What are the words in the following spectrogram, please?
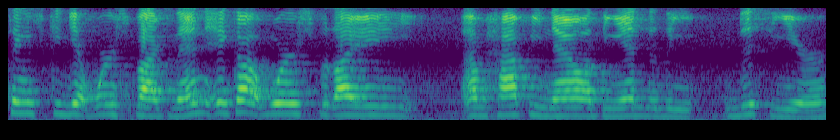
things could get worse back then. It got worse, but I am happy now at the end of the this year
